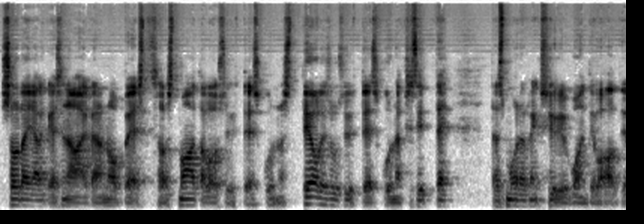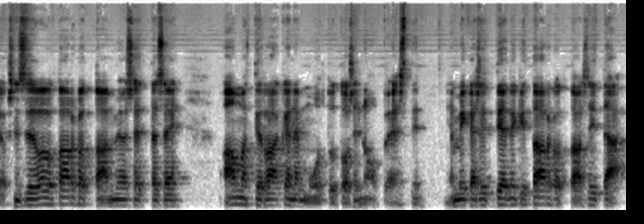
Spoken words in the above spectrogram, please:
sodan jälkeisenä aikana nopeasti sellaista maatalousyhteiskunnasta teollisuusyhteiskunnaksi sitten tässä moderniksi hyvinvointivaltioksi. Niin se tarkoittaa myös, että se ammattirakenne muuttuu tosi nopeasti. Ja mikä sitten tietenkin tarkoittaa sitä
